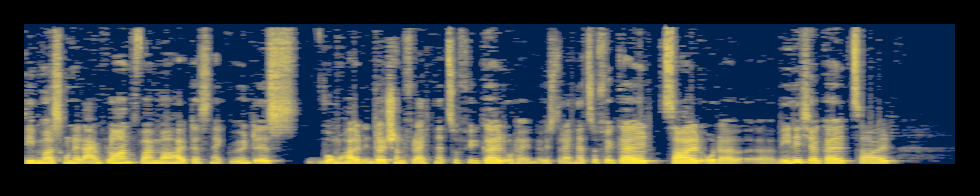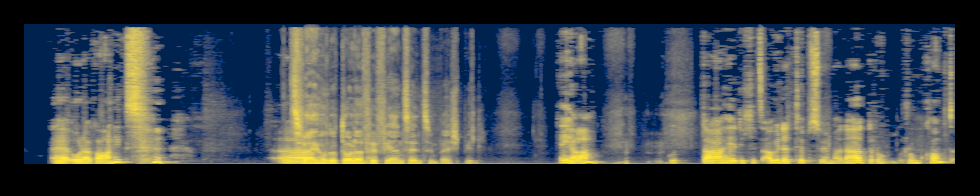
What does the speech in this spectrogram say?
die man so nicht einplant, weil man halt das nicht gewöhnt ist, wo man halt in Deutschland vielleicht nicht so viel Geld oder in Österreich nicht so viel Geld zahlt oder äh, weniger Geld zahlt äh, oder gar nichts. 200 Dollar für Fernsehen zum Beispiel. Ja, Gut, da hätte ich jetzt auch wieder Tipps, wenn man da drum, drum kommt.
